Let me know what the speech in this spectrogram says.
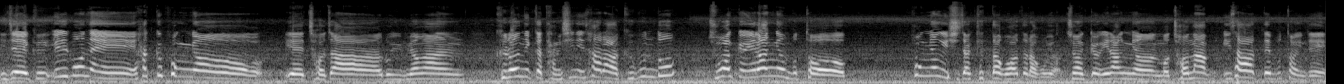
이제 그 일본의 학교 폭력의 저자로 유명한 그러니까 당신이 살아 그분도 중학교 1학년부터 폭력이 시작했다고 하더라고요. 중학교 1학년 뭐 전학 이사 때부터 이제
